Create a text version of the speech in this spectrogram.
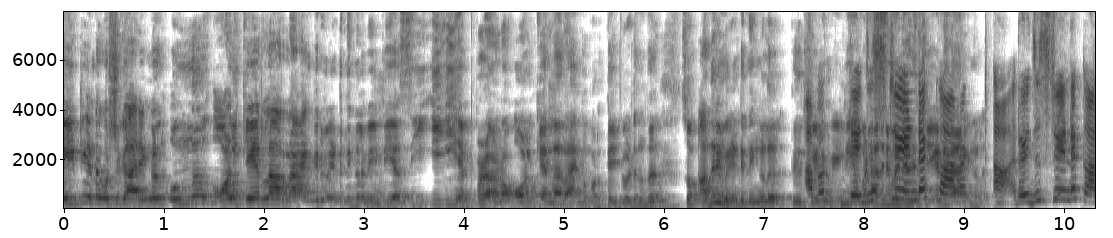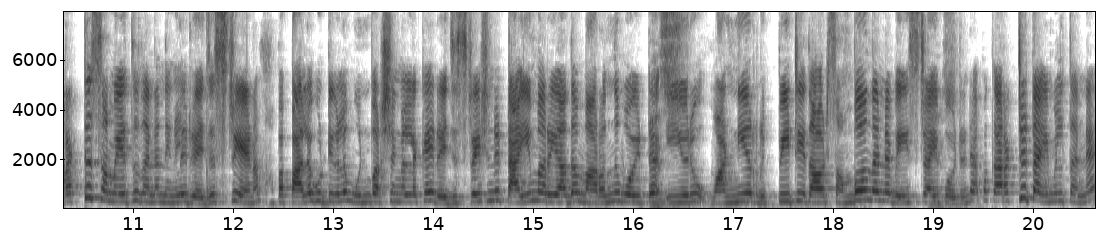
വെയിറ്റ് ചെയ്യേണ്ട കുറച്ച് കാര്യങ്ങൾ. ഒന്ന് ഓൾ കേരള റാങ്കിന് വേണ്ടി നിങ്ങൾ വെയിറ്റ് ചെയ്യുക സിഇഇ എപ്പോഴാണോ ഓൾ കേരള റാങ്ക് പുറത്തേക്ക് വിടുന്നത്. സോ അതിനുവേണ്ടി നിങ്ങൾ രജിസ്റ്റർ ചെയ്യേണ്ട കറക്റ്റ് സമയത്ത് തന്നെ നിങ്ങൾ രജിസ്റ്റർ ചെയ്യണം. അപ്പൊ പല കുട്ടികളും മുൻ വർഷങ്ങളിലൊക്കെ രജിസ്ട്രേഷന്റെ ടൈം അറിയാതെ മറന്നുപോയിട്ട് ഈ ഒരു വൺ ഇയർ റിപ്പീറ്റ് ചെയ്ത ആ ഒരു സംഭവം തന്നെ വേസ്റ്റ് ആയി പോയിട്ടുണ്ട്. അപ്പൊ കറക്റ്റ് ടൈമിൽ തന്നെ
